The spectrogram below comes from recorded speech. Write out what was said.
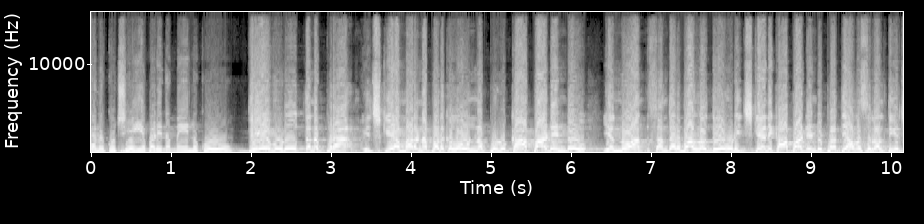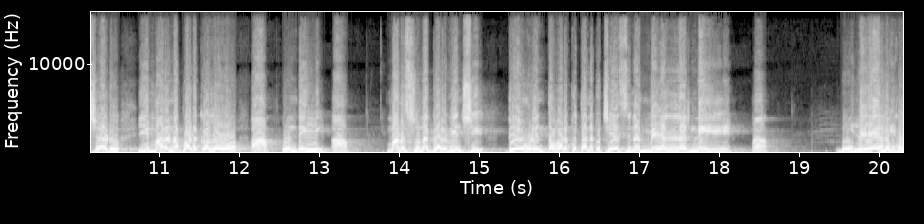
తనకు చేయబడిన మేలుకు దేవుడు తన ప్రా ఇచ్కియా మరణ పడకలో ఉన్నప్పుడు కాపాడిండు. ఎన్నో సందర్భాల్లో దేవుడు ఇచ్కియాని కాపాడిండు. ప్రతి అవసరాలు తీర్చాడు. ఈ మరణ పడకలో ఆ ఉండి ఆ మనస్సున గర్వించి దేవుడు ఇంతవరకు తనకు చేసిన మేళ్ళన్నీ ఆ, మేలుకు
